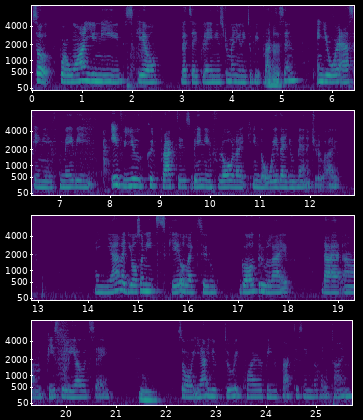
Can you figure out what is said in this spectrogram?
so for one you need skill let's say playing instrument you need to be practicing and you were asking if maybe if you could practice being in flow like in the way that you manage your life and yeah like you also need skill like to go through life that um, peacefully i would say Mm. So yeah you do require being practicing the whole time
